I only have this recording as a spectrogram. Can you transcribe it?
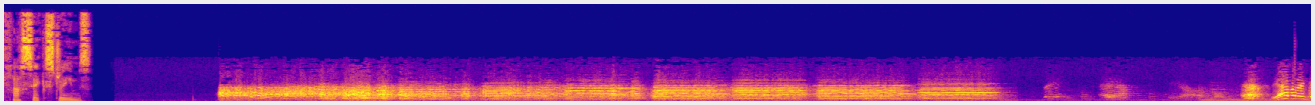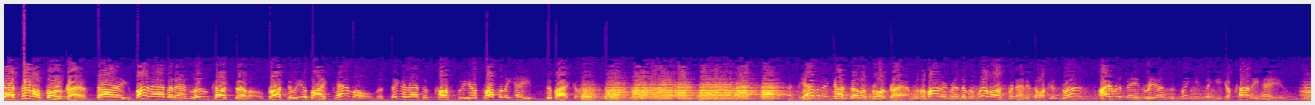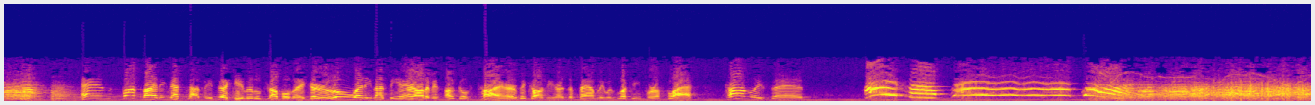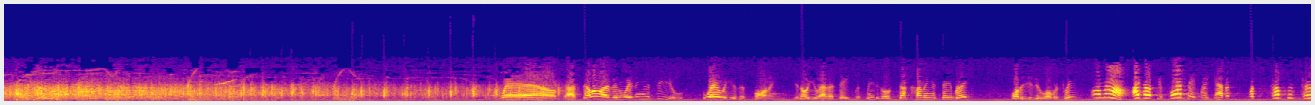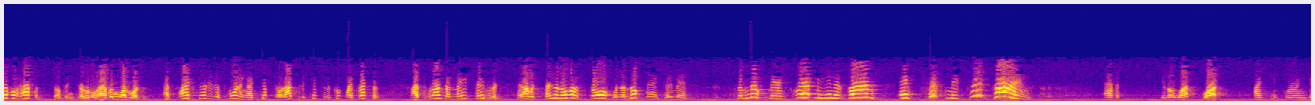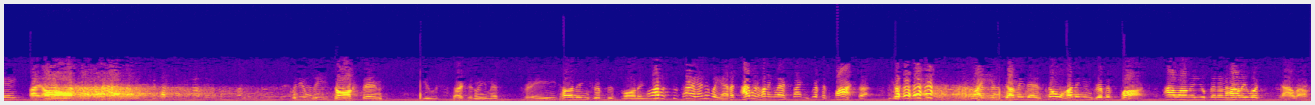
Classic streams. The Abbott and Costello program, starring Bud Abbott and Lou Costello, brought to you by Camel, the cigarette of costlier, properly aged tobacco. The Abbott and Costello program, with the modern rhythm of Will his orchestra, Iris Adrian, the swingy singing of Connie Haynes, and spotlighting that toughy, tricky little troublemaker who, when he let the air out of his uncle's tire because he heard the family was looking for a flat, calmly said, I'm a bad boy. Costello, I've been waiting to see you. Where were you this morning? You know you had a date with me to go duck hunting at daybreak? What did you do? Oversleep? Oh, no. I got up before daybreak, Abbott, but something terrible happened. Something terrible happened? What was it? At 5.30 this morning, I tiptoed out to the kitchen to cook my breakfast. I put on the maid's apron, and I was bending over the stove when the milkman came in. The milkman grabbed me in his arms and kissed me three times. Abbott, you know what? What? I think we're engaged. I. Oh. Will you please talk, then? You certainly missed great hunting trip this morning. Oh, I was too tired anyway, Abbott. I went hunting last night in Griffith Park. Uh, Why, you dummy, there's no hunting in Griffith Park. How long have you been in Hollywood? Now, look.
